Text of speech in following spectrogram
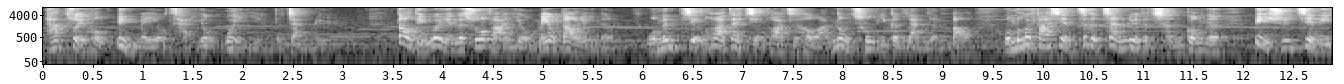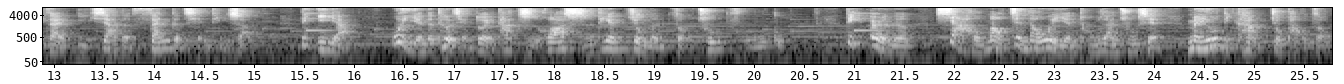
他最后并没有采用魏延的战略。到底魏延的说法有没有道理呢？我们简化再简化之后啊，弄出一个懒人包，我们会发现这个战略的成功呢，必须建立在以下的三个前提上。第一呀、啊，魏延的特遣队他只花十天就能走出子午谷。第二呢，夏侯茂见到魏延突然出现，没有抵抗就跑走。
